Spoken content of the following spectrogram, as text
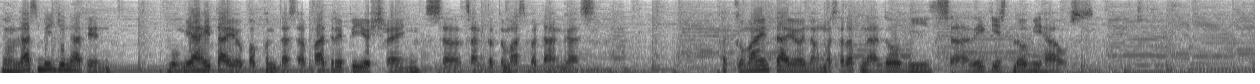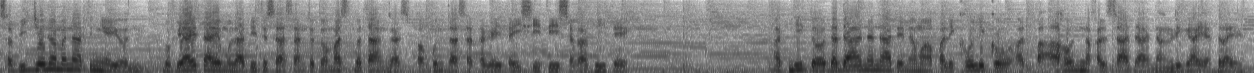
Nung last video natin, bumiyahe tayo papunta sa Padre Pio Shrine sa Santo Tomas, Batangas at kumain tayo ng masarap na lomi sa Ricky's Lomi House. Sa video naman natin ngayon, bubiyahe tayo mula dito sa Santo Tomas, Batangas papunta sa Tagaytay City sa Cavite. At dito, dadaanan natin ang mga paliko-liko at paahon na kalsada ng Ligaya Drive.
